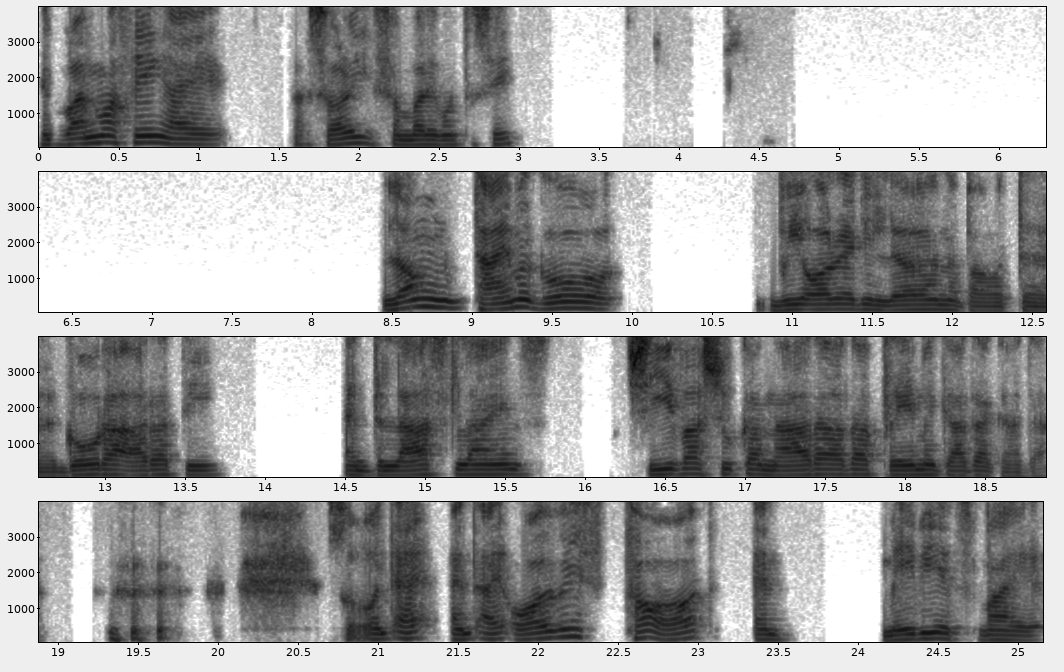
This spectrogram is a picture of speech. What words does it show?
And one more thing, I sorry, somebody want to say? Long time ago, we already learn about uh, Gora Arati and the last lines Shiva Shuka Narada Preme Gada Gada. so and I and I always thought, and maybe it's my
